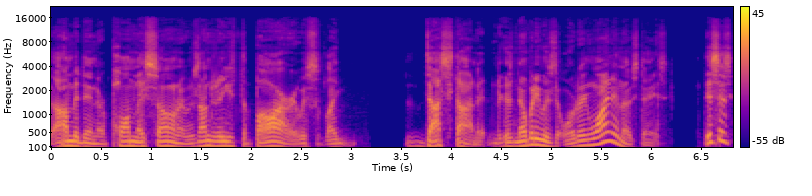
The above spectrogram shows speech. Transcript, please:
Almaden or Paul Masson. It was underneath the bar. It was like dust on it because nobody was ordering wine in those days. This is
